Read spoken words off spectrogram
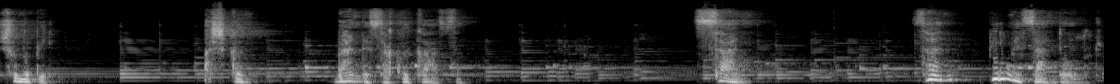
şunu bil. Aşkın bende saklı kalsın. Sen, sen bilmesen de olur.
